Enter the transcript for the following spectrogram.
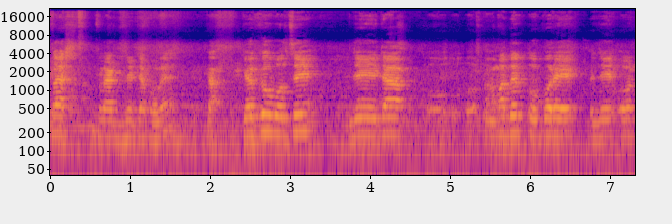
ফ্ল্যাশ ফ্ল্যাট যেটা বলে কেউ কেউ বলছে যে এটা আমাদের উপরে যে ও-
